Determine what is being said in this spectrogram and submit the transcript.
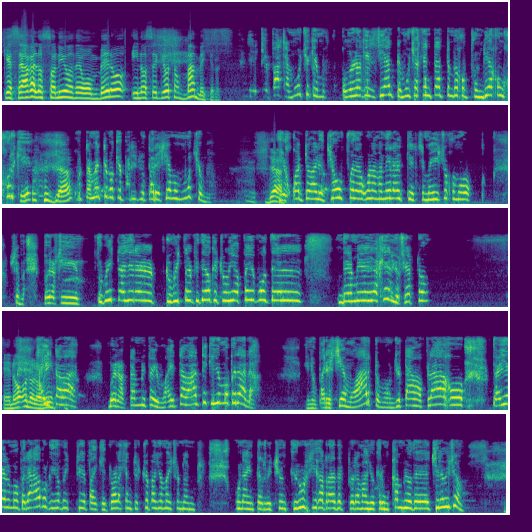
que se hagan los sonidos de bombero y no sé qué otros más me dijeron. Es que pasa mucho que, como lo que decía antes, mucha gente antes me confundía con Jorge, ¿Ya? justamente porque nos parecíamos mucho. Ya. Y cuánto vale show fue de alguna manera el que se me hizo como. Pero si tuviste ayer el, tuviste el video que subí a Facebook del, del Milenio, ¿cierto? Eh, no, no lo ahí vi. estaba, bueno, está en mi Facebook, ahí estaba antes que yo me operara. Y nos parecíamos harto, mo. yo estaba flaco, todavía no me operaba porque yo me hice, para que toda la gente sepa, yo me hice una, una intervención quirúrgica a través del programa Yo quiero un cambio de Chilevisión.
